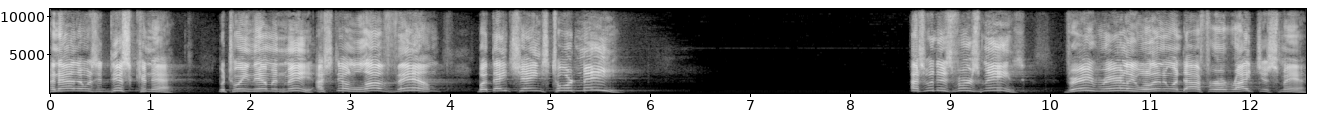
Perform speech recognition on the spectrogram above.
And now there was a disconnect between them and me. I still love them, but they changed toward me. That's what this verse means. Very rarely will anyone die for a righteous man.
